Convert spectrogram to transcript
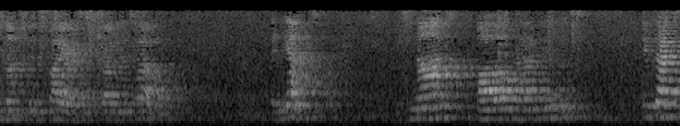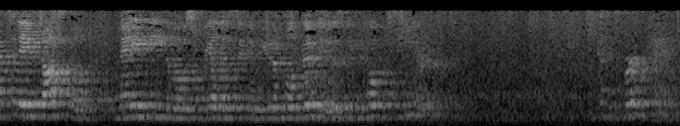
Enough to inspire us to in the towel. And yet, it's not all bad news. In fact, today's gospel may be the most realistic and beautiful good news we can hope to hear because it's birth pains.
